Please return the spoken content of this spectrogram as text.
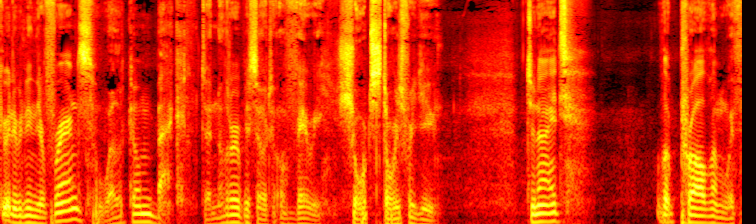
Good evening, dear friends. Welcome back to another episode of Very Short Stories for You. Tonight, the problem with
